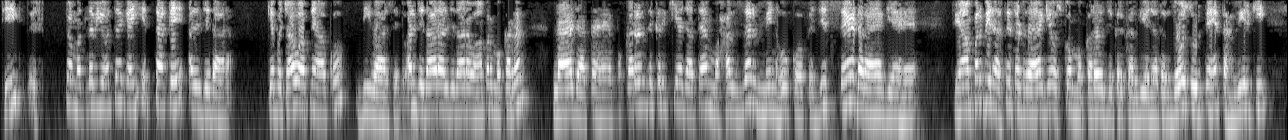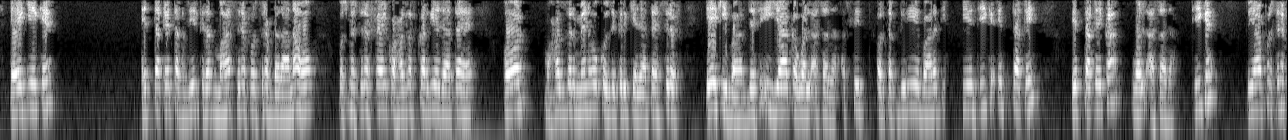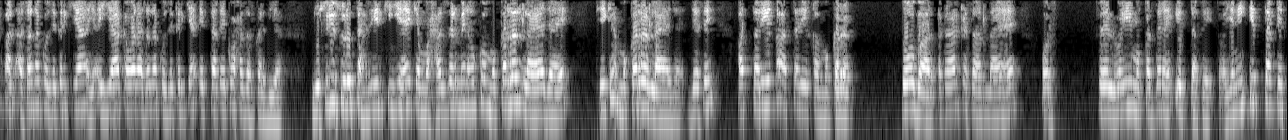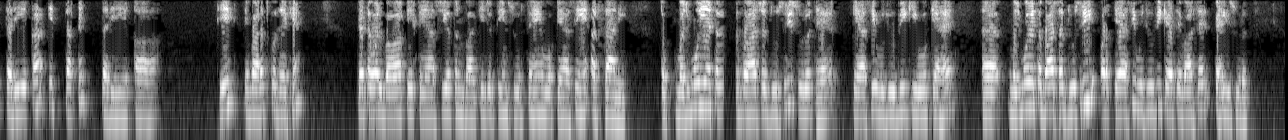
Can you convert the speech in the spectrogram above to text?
ٹھیک؟ تو اس کا مطلب یہ ہوتا ہے کہ اتقے الجدارا کہ بچاؤ اپنے آپ کو دیوار سے۔ تو الجدار الجدارا وہاں پر مقرر لایا جاتا ہے۔ مقرر ذکر کیا جاتا ہے محضر من ہو کو کہ جس سے ڈرایا گیا ہے۔ تو یہاں پر بھی راستے سے ڈرایا گیا، اس کو مقرر ذکر کر دیا جاتا ہے۔ دو صورتیں ہیں تحزیر کی۔ ایک یہ کہ اتق تحزیر کے ساتھ محض صرف اور صرف ڈرانا ہو، اس میں صرف فعل کو حذف کر دیا جاتا ہے اور محضر من ہو کو ذکر کیا جاتا ہے۔ صرف ایک ہی بار، جیسے ایا کا ول اسدا اصلی اور تقدیری عبارت یہ تھی کہ اتقے اتقے کا ول اسدا ٹھیک ہے؟ تو یہاں پر صرف الاسدہ کو ذکر کیا یا قول اسدہ کو ذکر کیا اتقے کو حذف کر دیا۔ دوسری صورت تحریر کی یہ ہے کہ محضر منہ کو مقرر لایا جائے، ٹھیک ہے؟ مقرر لایا جائے۔ جیسے الطریقہ الطریقہ مقرر، دو بار تکرار کے ساتھ لایا ہے اور فعل وہی مقدر ہے اتقے تو یعنی اتق طریقہ اتق طریقہ ٹھیک؟ عبارت کو دیکھیں۔ کہتے البواقی قیاسیت باقی جو تین صورتیں ہیں وہ قیاسی ہیں۔ افسانی تو مجموعی اعتبار سے دوسری صورت ہے قیاسی وجوبی کی، وہ کیا ہے؟ مجموعی اعتبار سے دوسری اور قیاسی وجوبی کے اعتبار سے پہلی صورت۔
